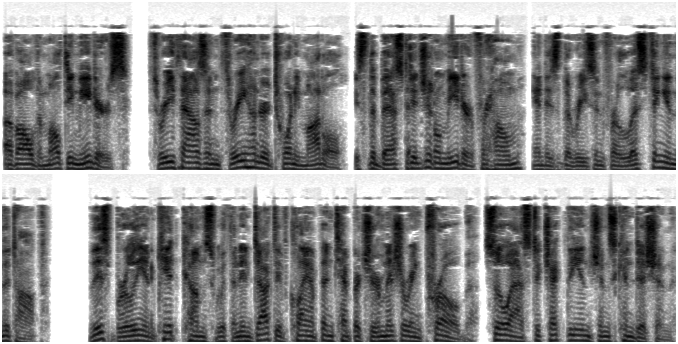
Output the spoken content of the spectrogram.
Of all the multimeters, 3320 model is the best digital meter for home and is the reason for listing in the top. This brilliant kit comes with an inductive clamp and temperature measuring probe so as to check the engine's condition.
